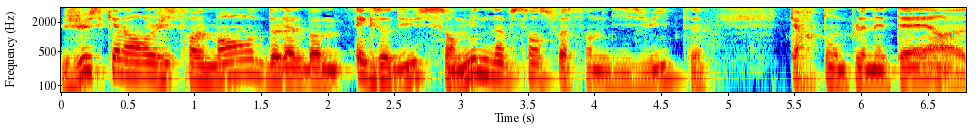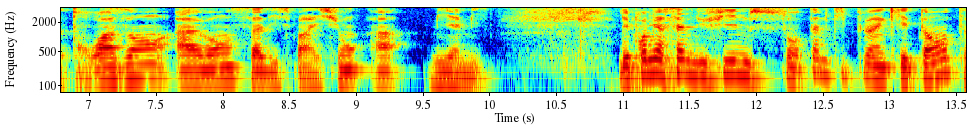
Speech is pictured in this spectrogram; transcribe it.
jusqu'à l'enregistrement de l'album Exodus en 1978, carton planétaire euh, trois ans avant sa disparition à Miami. Les premières scènes du film sont un petit peu inquiétantes.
